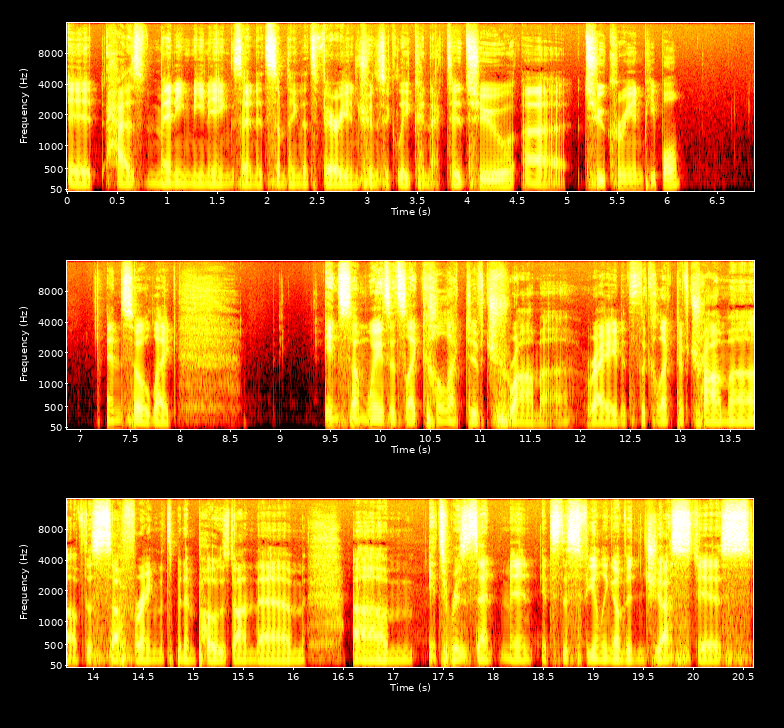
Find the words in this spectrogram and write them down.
it has many meanings and it's something that's very intrinsically connected to uh, to Korean people. And so like in some ways it's like collective trauma right? It's the collective trauma of the suffering that's been imposed on them. Um, it's resentment. It's this feeling of injustice.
